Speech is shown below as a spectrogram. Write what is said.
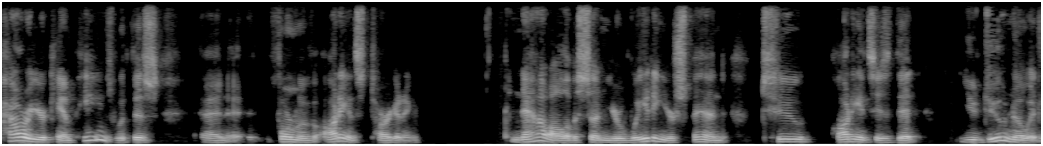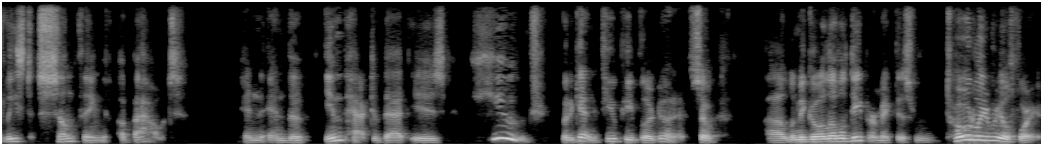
power your campaigns with this and uh, form of audience targeting, now all of a sudden you're weighting your spend to audiences that you do know at least something about. And, and the impact of that is huge. But again, few people are doing it. So uh, let me go a level deeper, make this totally real for you.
